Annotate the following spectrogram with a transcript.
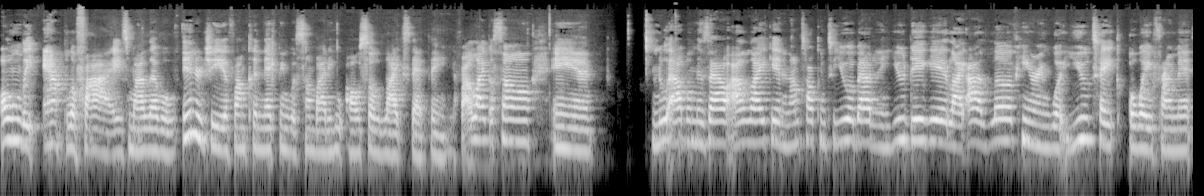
only amplifies my level of energy if I'm connecting with somebody who also likes that thing. If I like a song and new album is out, I like it, and I'm talking to you about it, and you dig it. Like, I love hearing what you take away from it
